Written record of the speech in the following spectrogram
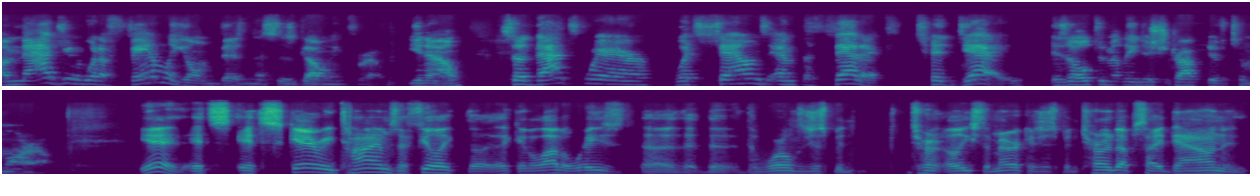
Imagine what a family owned business is going through, you know? So that's where what sounds empathetic today is ultimately destructive tomorrow. Yeah, it's it's scary times. I feel like the, like in a lot of ways uh, the, the the world has just been turned at least America's just been turned upside down and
